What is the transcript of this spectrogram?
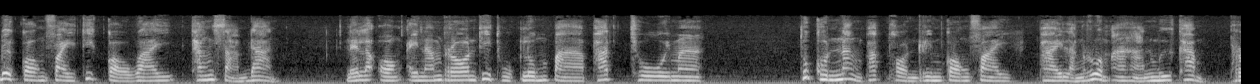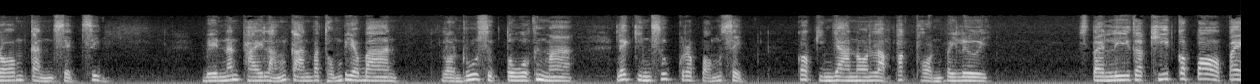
ด้วยกองไฟที่ก่อไว้ทั้งสามด้าน และละอองไอ้น้ำร้อนที่ถูกลมป่าพัดโชยมา ทุกคนนั่งพักผ่อนริมกองไฟภายหลังร่วมอาหารมื้อค่ำพร้อมกันเสร็จสิ้น เบนนั้นภายหลังการปฐมพยาบาล หล่อนรู้สึกตัวขึ้นมา และกินซุปกระป๋องเสร็จ ก็กินยานอนหลับพักผ่อนไปเลย สแตนลีย์กับคิดก็ป้อแป้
